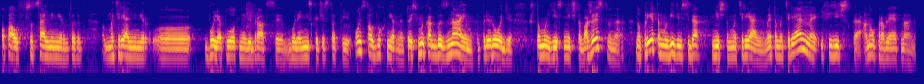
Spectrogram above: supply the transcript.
попал в социальный мир, вот этот материальный мир, э, более плотные вибрации, более низкой частоты, он стал двухмерный. То есть мы как бы знаем по природе, что мы есть нечто божественное, но при этом мы видим себя нечто материальным. Это материальное и физическое, оно управляет нами.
